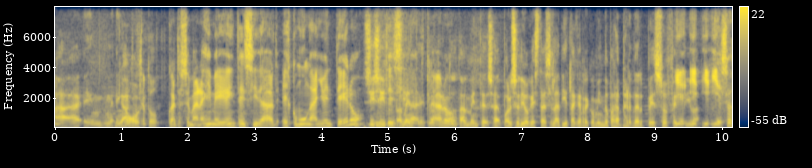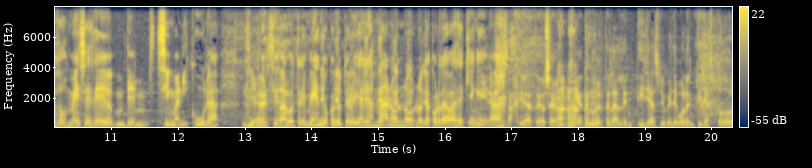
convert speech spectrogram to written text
a- en, en agosto. Cuatro semanas y media de intensidad es como un año entero. Sí, sí, totalmente, Claro. to- totalmente. O sea, por eso digo que esta es la dieta que recomiendo para perder peso Y, efectiva. y- y esos dos meses de, de- sin manicura debe haber sido algo tremendo. Cuando te veías las manos no, no te acordabas de quién eras. Imagínate, o sea, imagínate ponerte las lentillas, yo que llevo lentillas todos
